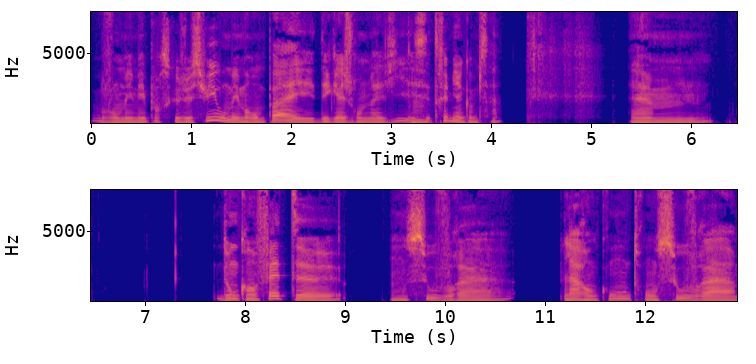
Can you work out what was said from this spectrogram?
vont m'aimer pour ce que je suis ou m'aimeront pas et dégageront de ma vie. Et Mhm. c'est très bien comme ça. Euh, donc en fait, euh, on s'ouvre à la rencontre, on s'ouvre à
